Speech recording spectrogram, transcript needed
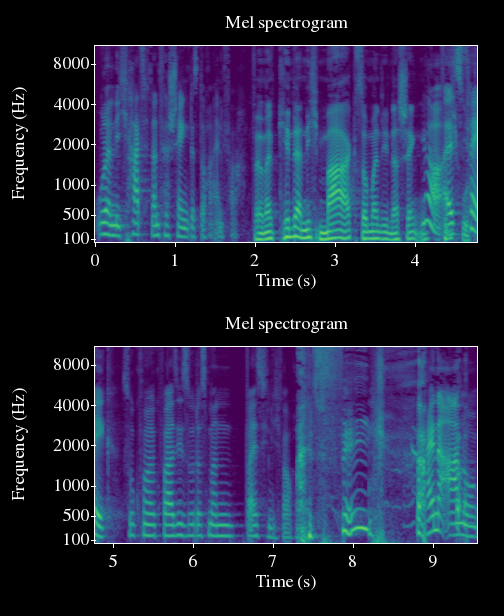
oder nicht hat, dann verschenkt es doch einfach. Wenn man Kinder nicht mag, soll man denen das schenken. Ja, Find als. Fake. So quasi so, dass man, weiß ich nicht warum. Als Fake. Keine Ahnung.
